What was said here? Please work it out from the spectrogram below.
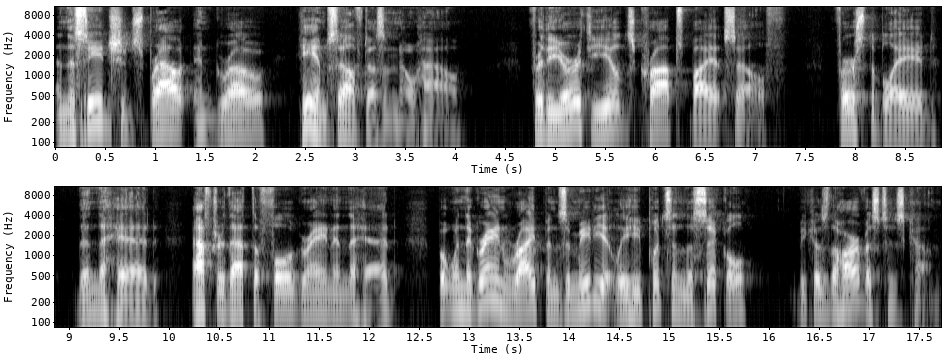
and the seed should sprout and grow. He himself doesn't know how. For the earth yields crops by itself first the blade, then the head, after that the full grain in the head. But when the grain ripens, immediately he puts in the sickle because the harvest has come.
